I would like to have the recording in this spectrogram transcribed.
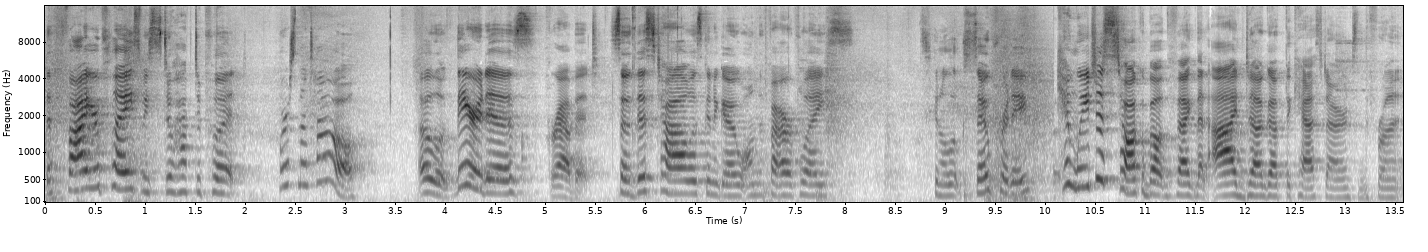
The fireplace, we still have to put, where's my towel? Oh, look, there it is. Grab it. So this tile is gonna go on the fireplace. It's gonna look so pretty. Can we just talk about the fact that I dug up the cast irons in the front?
